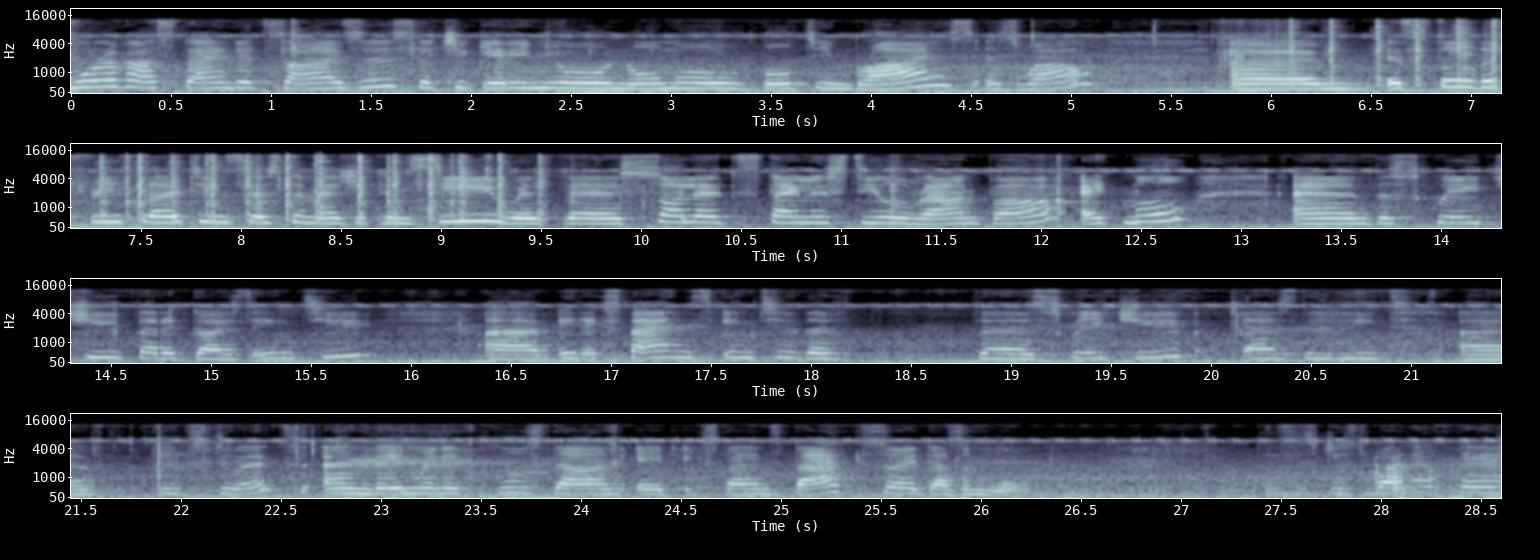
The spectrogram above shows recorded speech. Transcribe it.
more of our standard sizes that you get in your normal built-in braais as well. Um, it's still the free floating system as you can see with the solid stainless steel round bar 8 mil and the square tube that it goes into. Um, it expands into the, the square tube as the heat uh, to it and then when it cools down it expands back so it doesn't warp. This is just one of them.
